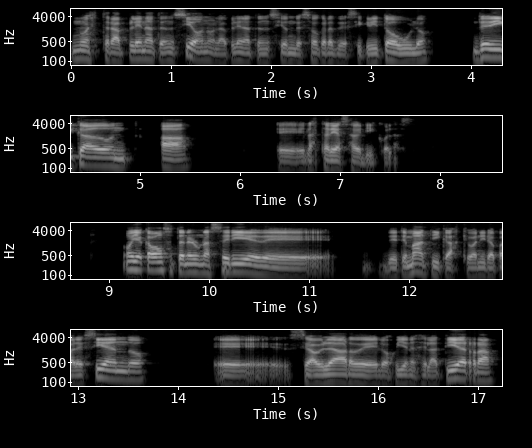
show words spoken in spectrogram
nuestra plena atención o la plena atención de Sócrates y Critóbulo dedicado a eh, las tareas agrícolas. Hoy acá vamos a tener una serie de, temáticas que van a ir apareciendo. Eh, se va a hablar de los bienes de la tierra,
